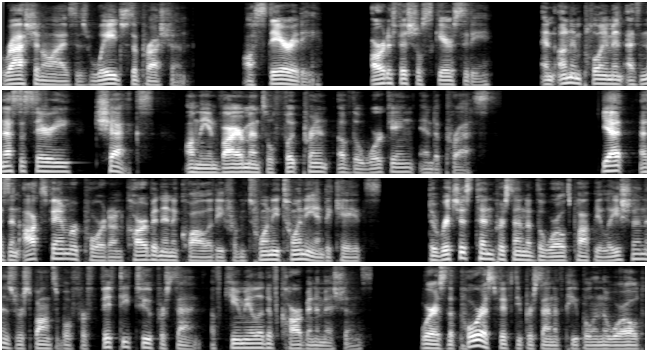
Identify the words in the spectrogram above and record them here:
rationalizes wage suppression, austerity, artificial scarcity, and unemployment as necessary checks on the environmental footprint of the working and oppressed. Yet, as an Oxfam report on carbon inequality from 2020 indicates, the richest 10% of the world's population is responsible for 52% of cumulative carbon emissions, whereas the poorest 50% of people in the world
